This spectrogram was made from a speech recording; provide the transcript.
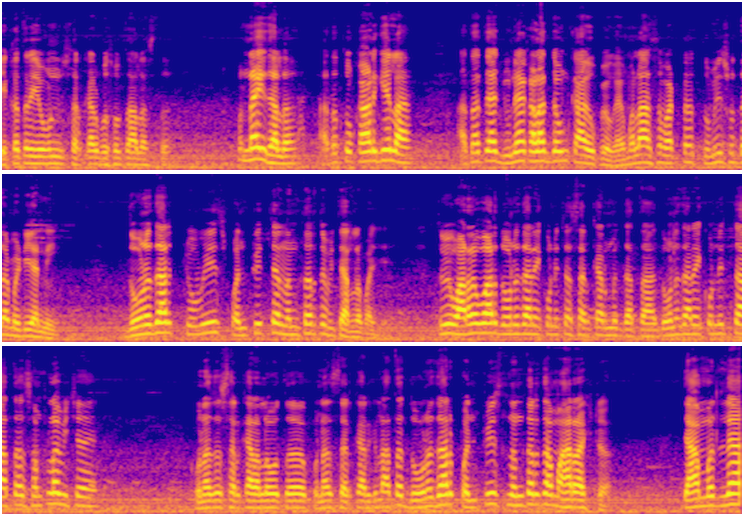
एकत्र येऊन सरकार बसवता आलं असतं. पण नाही झालं. आता तो काळ गेला. आता त्या जुन्या काळात जाऊन काय उपयोग आहे? मला असं वाटतं तुम्हीसुद्धा मीडियांनी दोन हजार चोवीस पंचवीसच्या नंतरचं विचारलं पाहिजे. तुम्ही वारंवार दोन हजार एकोणीसच्या सरकारमध्ये जाता. दोन हजार एकोणीसचा आता संपला विषय. कोणाचं सरकार आलं होतं? कुणाचं सरकार गेलं? आता दोन हजार पंचवीस नंतरचा महाराष्ट्र. त्यामधल्या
